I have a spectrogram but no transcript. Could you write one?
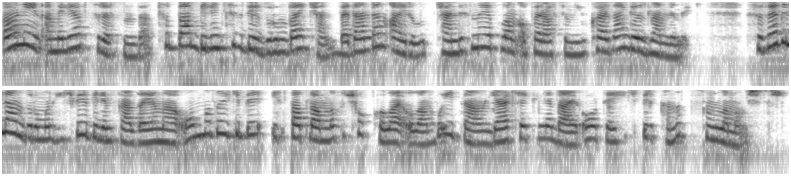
Örneğin ameliyat sırasında tıbben bilinçsiz bir durumdayken bedenden ayrılıp kendisine yapılan operasyonu yukarıdan gözlemlemek. Söz edilen durumun hiçbir bilimsel dayanağı olmadığı gibi ispatlanması çok kolay olan bu iddianın gerçekliğine dair ortaya hiçbir kanıt sunulamamıştır.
